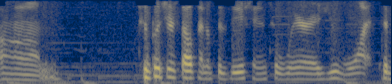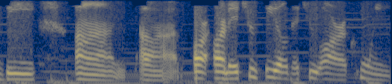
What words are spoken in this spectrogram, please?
um to put yourself in a position to whereas you want to be um uh or or that you feel that you are a queen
